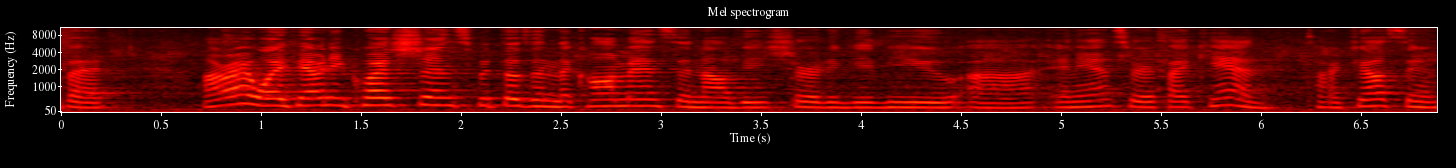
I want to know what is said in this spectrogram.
But all right, well, if you have any questions, put those in the comments and I'll be sure to give you uh, an answer if I can. Talk to y'all soon.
